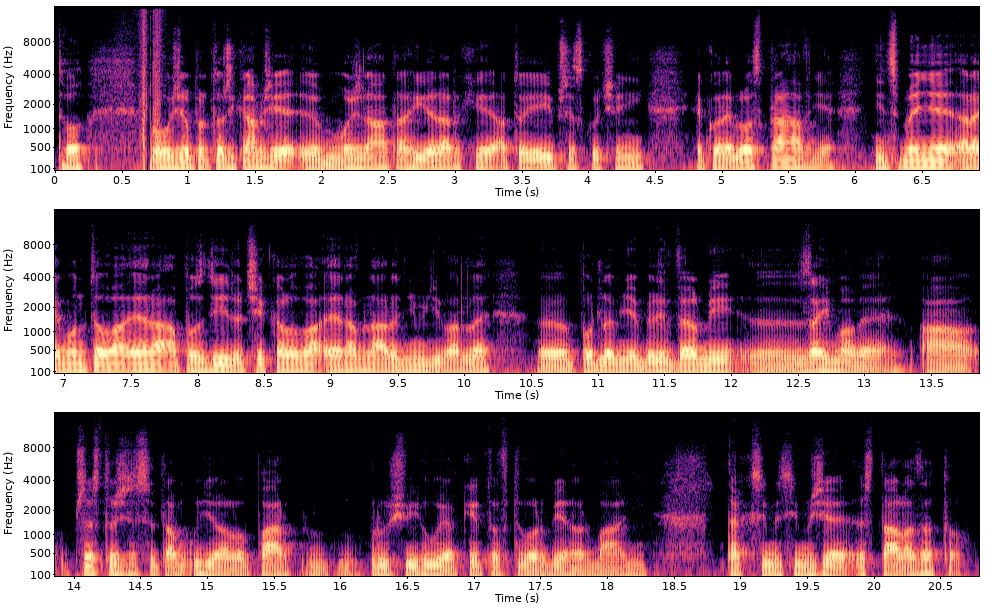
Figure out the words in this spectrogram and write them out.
To bohužel proto říkám, že eh, možná ta hierarchie a to její přeskočení jako nebylo správně. Nicméně Raimontova éra a později dočekalova éra v Národním divadle eh, podle mě byly velmi eh, zajímavé a přestože se tam udělalo pár průšvihů, jak je to v tvorbě normální, tak si myslím, že stála za to.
